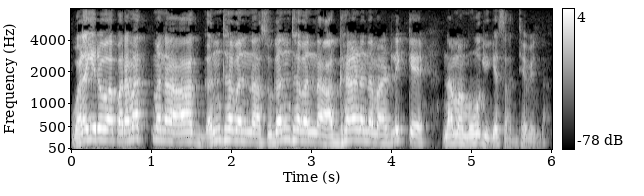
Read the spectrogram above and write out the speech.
ಒಳಗಿರುವ ಪರಮಾತ್ಮನ ಆ ಗಂಧವನ್ನ, ಸುಗಂಧವನ್ನ ಅಘ್ರಾಣನ ಮಾಡಲಿಕ್ಕೆ ನಮ್ಮ ಮೂಗಿಗೆ ಸಾಧ್ಯವಿಲ್ಲ.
